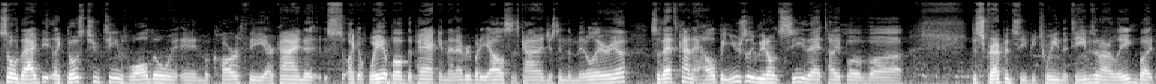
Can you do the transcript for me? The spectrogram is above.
So the idea, like those two teams, Waldo and McCarthy, are kind of like way above the pack, and then everybody else is kind of just in the middle area. So that's kind of helping. Usually we don't see that type of uh, discrepancy between the teams in our league. But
